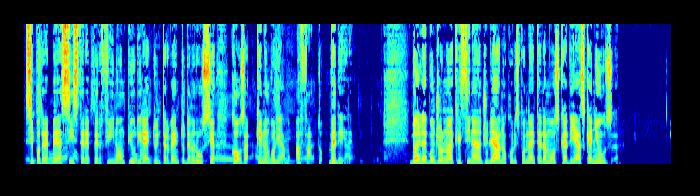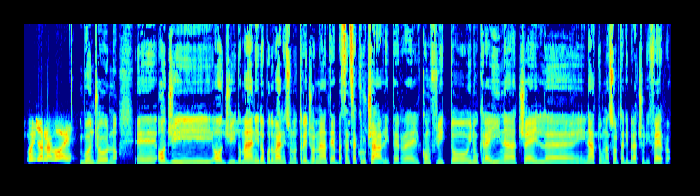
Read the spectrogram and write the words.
Si potrebbe assistere perfino a un più diretto intervento della Russia, cosa che non vogliamo affatto vedere. Do il buongiorno a Cristina Giuliano, corrispondente da Mosca di Asca News. Buongiorno. Eh, oggi, oggi, domani, dopodomani sono tre giornate abbastanza cruciali per il conflitto in Ucraina. C'è il, eh, in atto una sorta di braccio di ferro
